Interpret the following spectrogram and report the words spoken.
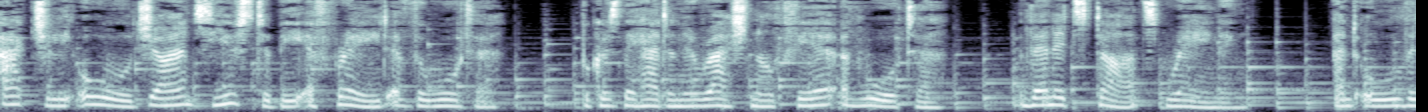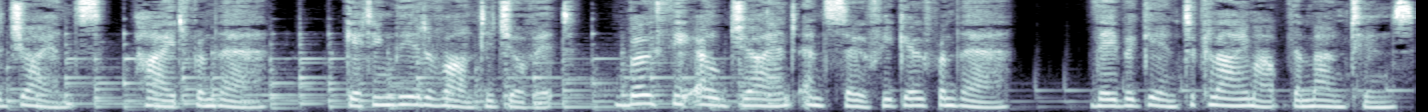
Actually all giants used to be afraid of the water. Because they had an irrational fear of water. Then it starts raining. And all the giants hide from there. Getting the advantage of it, both the old giant and Sophie go from there. They begin to climb up the mountains.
